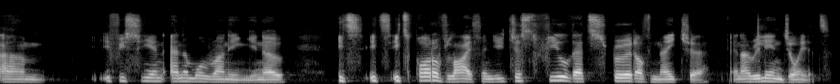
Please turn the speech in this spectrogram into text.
Um, if you see an animal running, you know, it's it's it's part of life, and you just feel that spirit of nature, and I really enjoy it.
